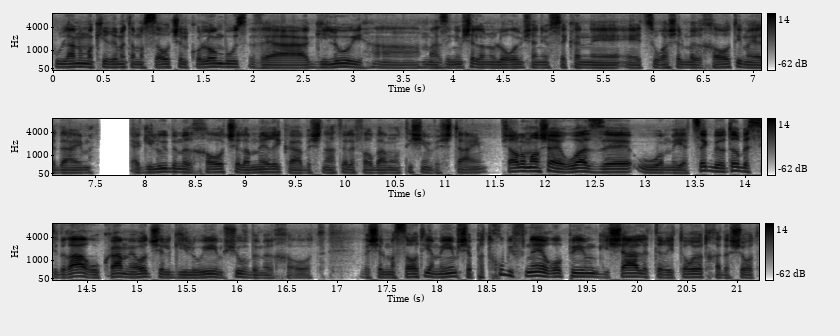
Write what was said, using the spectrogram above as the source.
כולנו מכירים את המסעות של קולומבוס, והגילוי, המאזינים שלנו לא רואים שאני עושה כאן אה, אה, צורה של מרכאות עם הידיים. הגילוי במרכאות של אמריקה בשנת 1492. אפשר לומר שהאירוע הזה הוא המייצג ביותר בסדרה ארוכה מאוד של גילויים, שוב במרכאות, ושל מסעות ימיים שפתחו בפני אירופים גישה לטריטוריות חדשות,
